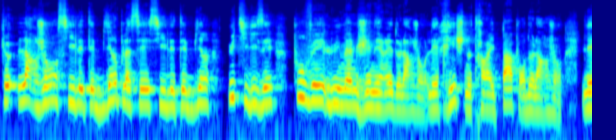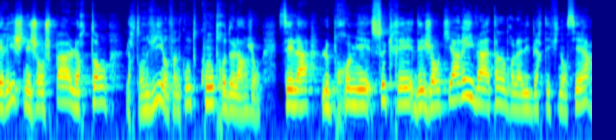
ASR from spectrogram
que l'argent, s'il était bien placé, s'il était bien utilisé pouvait lui-même générer de l'argent. Les riches ne travaillent pas pour de l'argent. Les riches n'échangent pas leur temps, leur temps de vie en fin de compte, contre de l'argent. C'est là le premier secret des gens qui arrivent à atteindre la liberté financière.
